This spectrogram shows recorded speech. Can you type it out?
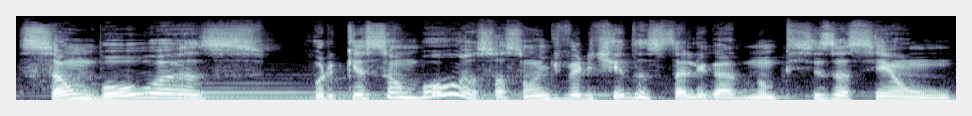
são boas porque são boas, só são divertidas, tá ligado? Não precisa ser um,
